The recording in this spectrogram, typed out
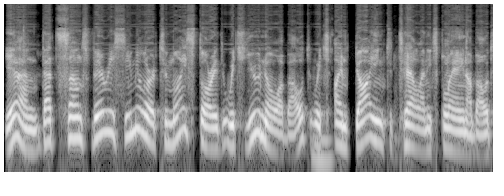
Yeah, and that sounds very similar to my story, which you know about, mm-hmm. which I'm dying to tell and explain about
